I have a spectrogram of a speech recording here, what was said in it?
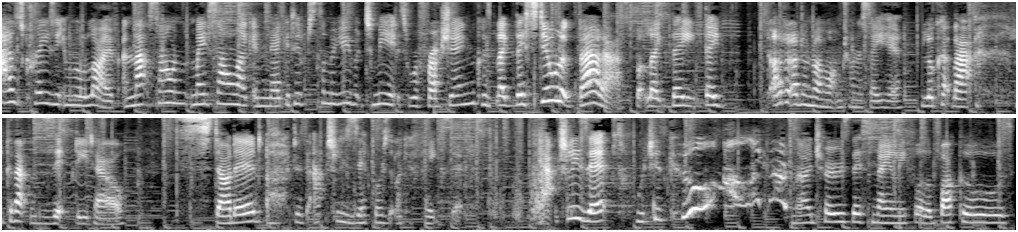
as crazy in real life, and that sound may sound like a negative to some of you, but to me, it's refreshing because, like, they still look badass, but like, they, they, I don't, I don't know what I'm trying to say here. Look at that. Look at that zip detail studded. Oh, does it actually zip or is it like a fake zip? It actually zips, which is cool. Oh my god. And I chose this mainly for the buckles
